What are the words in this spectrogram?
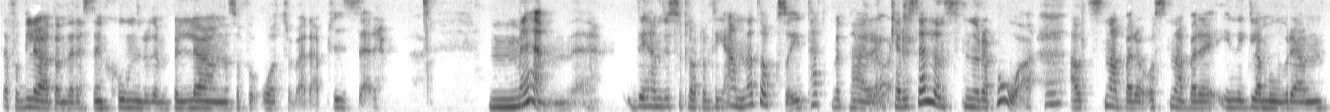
Där får glödande recensioner och den belönas och får åtråvärda priser. Men det händer såklart någonting annat också i takt med att den här Klart. karusellen snurrar på allt snabbare och snabbare in i glamouren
